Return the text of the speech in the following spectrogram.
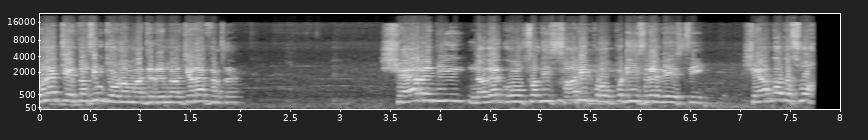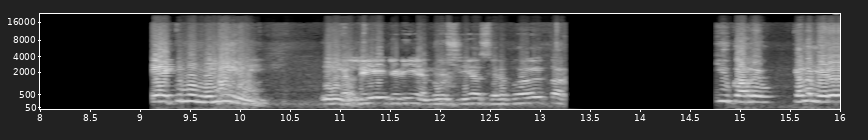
ਹੁਣ ਇਹ ਚੇਤਨ ਸਿੰਘ ਜੋੜਾ ਮਾਜਰੇ ਨਾਲ ਚੜਾ ਫਿਰਦਾ। ਸ਼ਹਿਰ ਦੀ ਨਗਰ ਕੌਂਸਲ ਦੀ ਸਾਰੀ ਪ੍ਰਾਪਰਟੀ ਇਸਨੇ ਵੇਚਤੀ। ਸ਼ਹਿਰ ਦਾ ਦੱਸੋ। ਇੱਕ ਨੂੰ ਮਿਲੀ ਨਹੀਂ। ਇਹ ਗੱਲ ਜਿਹੜੀ ਐਨਓਸੀ ਹੈ ਸਿਰਫ ਧਰ ਕਿਉਂ ਕਰ ਰਹੇ ਹੋ? ਕਹਿੰਦਾ ਮੇਰੇ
